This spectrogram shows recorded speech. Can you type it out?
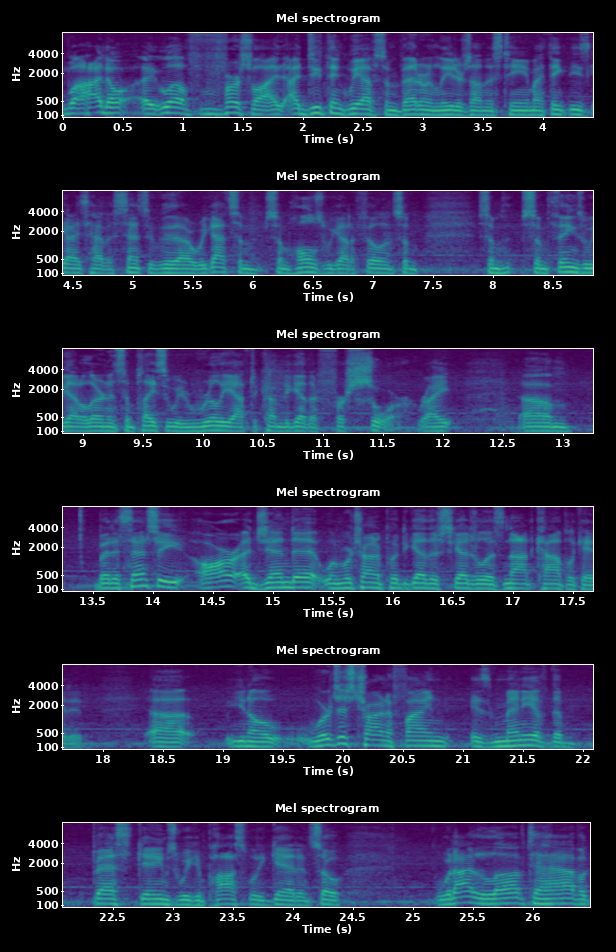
Well, I don't. Well, first of all, I, I, do think we have some veteran leaders on this team. I think these guys have a sense of who they are. We got some some holes we got to fill in, some some some things we got to learn, in some places we really have to come together for sure, right? Um, but essentially, our agenda when we're trying to put together a schedule is not complicated. Uh, you know, we're just trying to find as many of the best games we can possibly get, and so would I love to have a,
